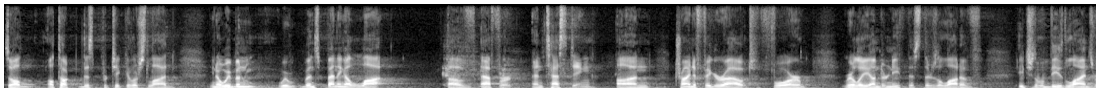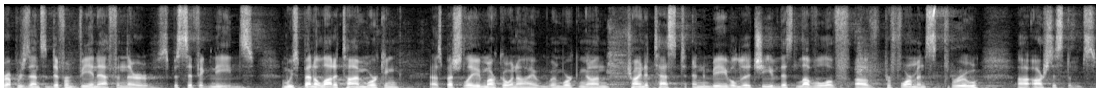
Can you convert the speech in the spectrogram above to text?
So I'll, I'll talk this particular slide. You know, we've been, we've been spending a lot of effort and testing on trying to figure out for really underneath this, there's a lot of each of these lines represents a different VNF and their specific needs. And we spent a lot of time working, especially Marco and I, when working on trying to test and be able to achieve this level of, of performance through uh, our systems.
